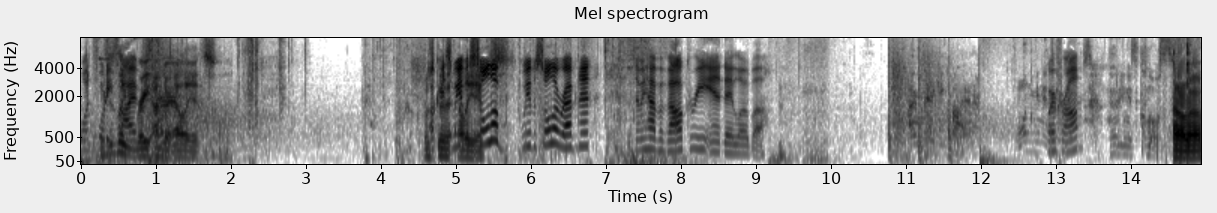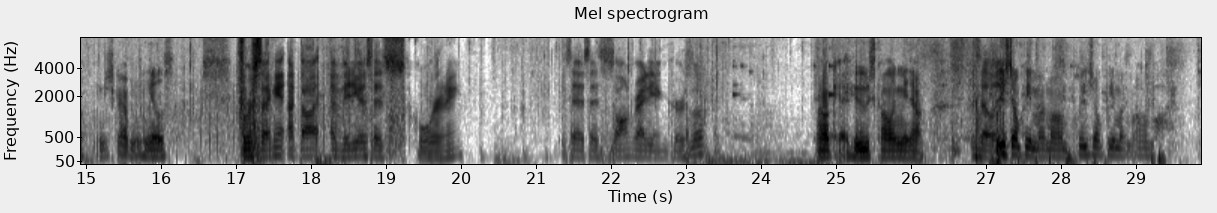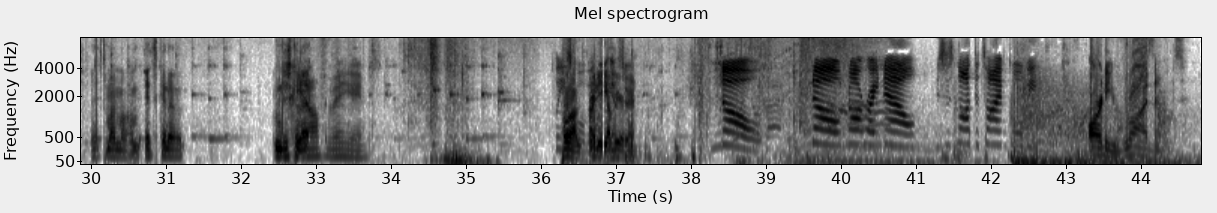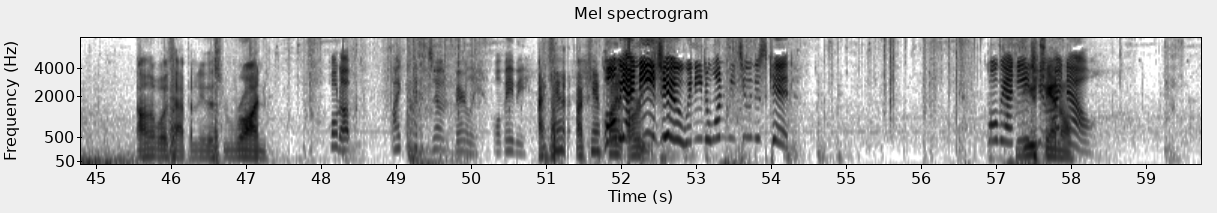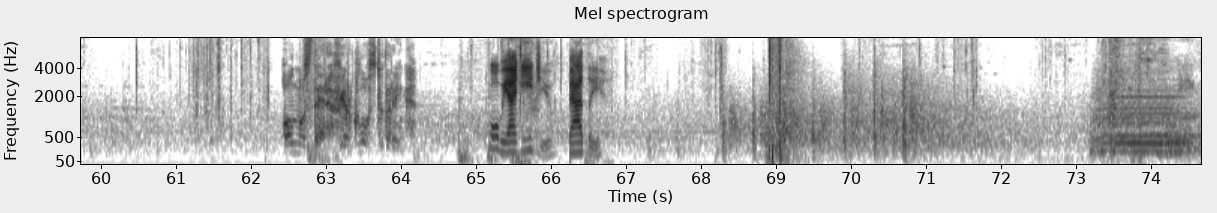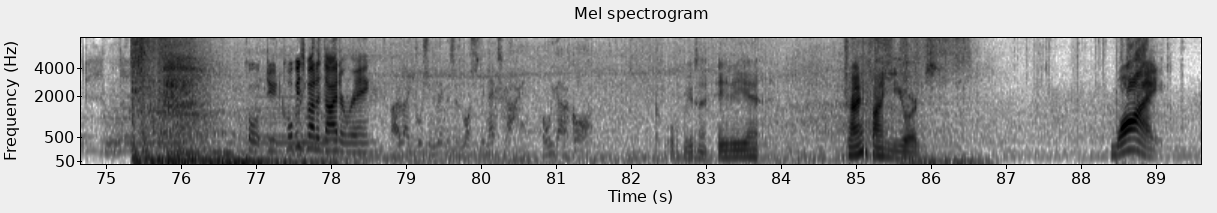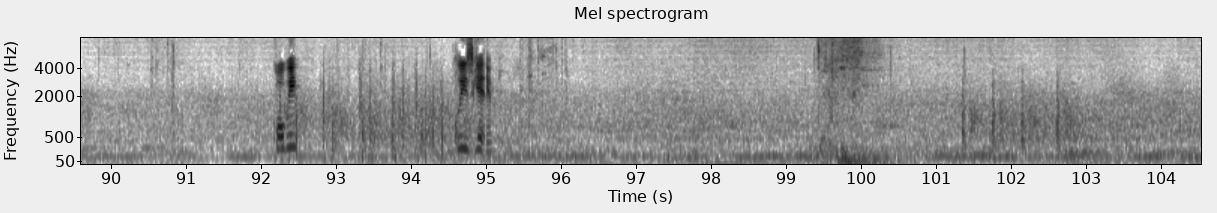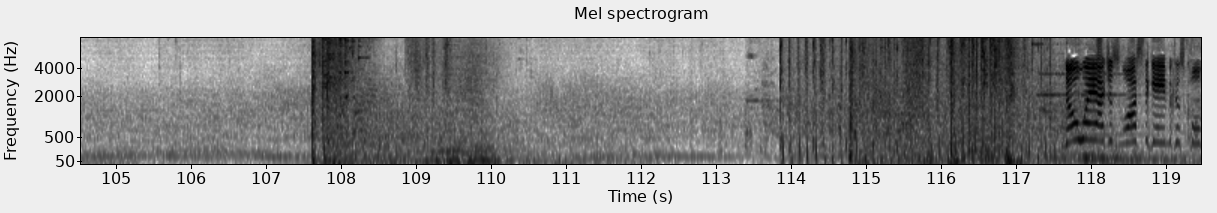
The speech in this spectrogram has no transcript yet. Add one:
145. This is like right under Elliot's. Let's Okay, go so to we have a Elliot's. solo. We have a solo Revenant, and then we have a Valkyrie and a Loba. I'm taking fire. One minute Where from? remains. Is close. I don't know. I'm just grabbing heals. For a second, I thought a video says scoring. It says, it says songwriting in cursive. Okay, who's calling me now? Is Please don't be my mom. Please don't be my mom. It's my mom. It's gonna. I'm just gonna. Get off of any games. Please, Hold on, Colby. Freddy. I'll be Answer. No, no, not right now. This is not the time, Colby. Artie, run! I don't know what's happening to this. Run. Hold up. I can get in zone, barely. Well, maybe. I can't. I can't Colby, find I need you. We need to one v two this kid. Colby, I need View you channel. right now. Almost there. We are close to the ring. Colby, I need you badly. Col dude, Colby's about to die to ring. I like pushing limits as much as the next guy, but we gotta go. Colby's an idiot. I'm trying to find yours. Why? Colby, please get him. No way I just lost the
